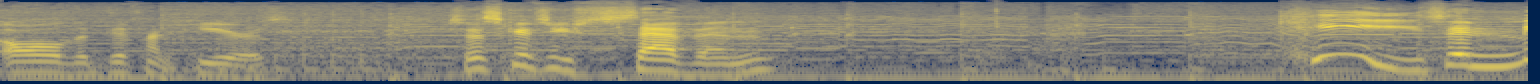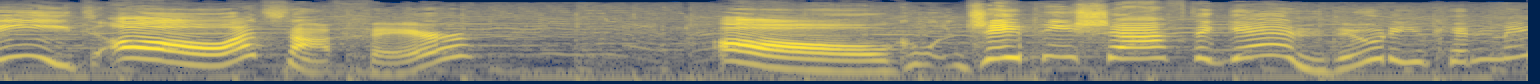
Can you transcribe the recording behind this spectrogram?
all the different tiers. So this gives you seven keys and meat. Oh, that's not fair. Oh, JP Shaft again, dude. Are you kidding me?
